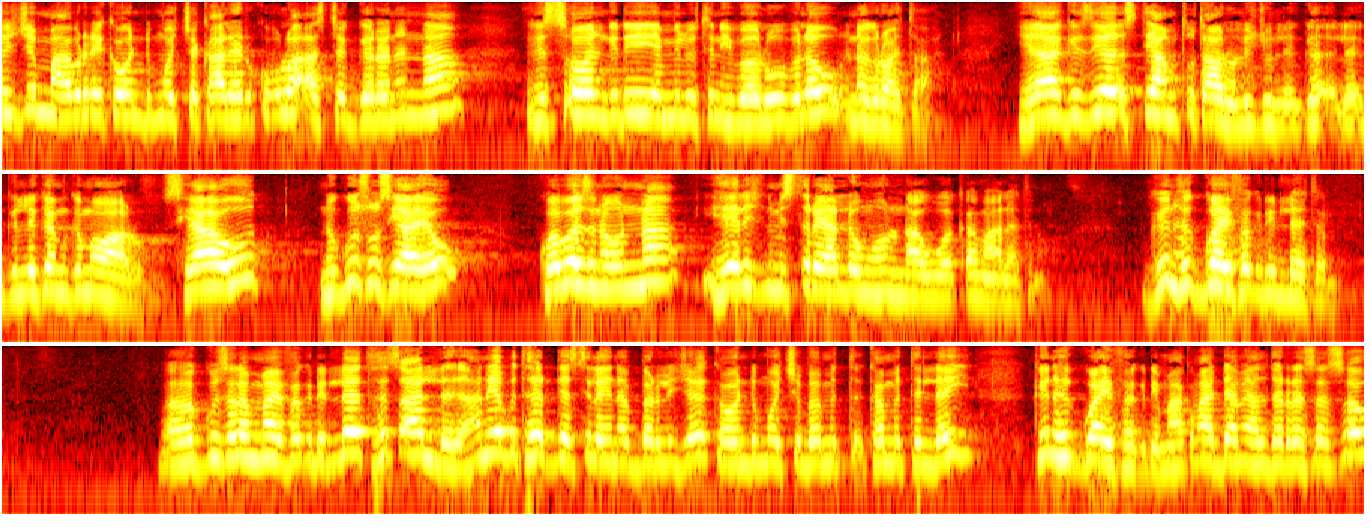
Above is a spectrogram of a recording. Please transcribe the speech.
ልጅም አብሬ ከወንድሞቼ ካልሄድኩ ብሎ አስቸገረንና እሰው እንግዲህ የሚሉትን ይበሉ ብለው ይነግሯታል ያ ጊዜ እስቲ አምጡት አሉ ልጁን ልገምግመው አሉ። ሲያዩት ንጉሱ ሲያየው ጎበዝ ነውና ይሄ ልጅ ምስጢር ያለው መሆኑን አወቀ ማለት ነው። ግን ህጉ አይፈቅድለትም። ህጉ ስለማይፈቅድለት ህፃን እኔ ብትሄድ ደስ ላይ ነበር ልጅ ከወንድሞች ከምትለይ ግን ህጉ አይፈቅድም። አቅመ አዳም ያልደረሰ ሰው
